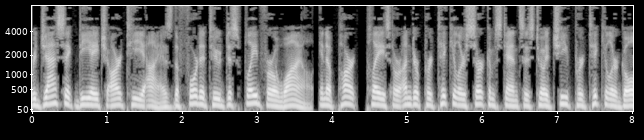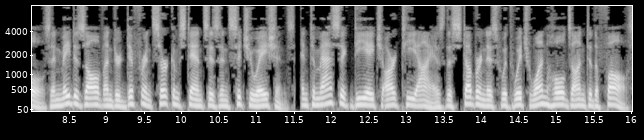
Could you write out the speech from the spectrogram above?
Rajasic dhrti is the fortitude displayed for a while, in a part, place or under particular circumstances to achieve particular goals and may dissolve under different circumstances and situations, and tamasic dhrti is the stubbornness with which one holds on to the false.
